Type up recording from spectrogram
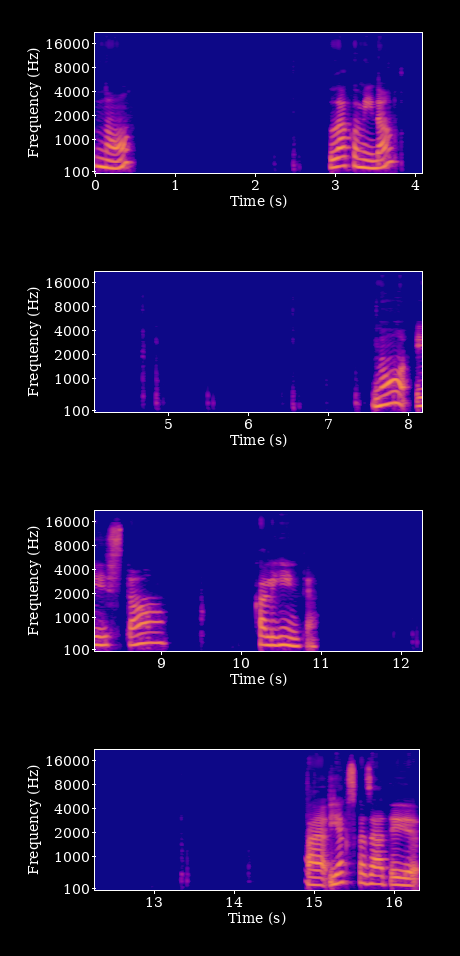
No. La comida no está caliente. А як сказати е,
